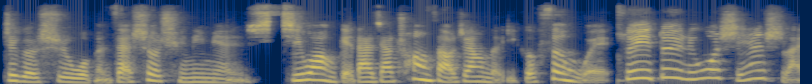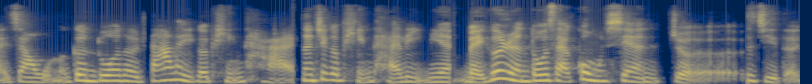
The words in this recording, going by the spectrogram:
这个是我们在社群里面希望给大家创造这样的一个氛围。所以对于灵活实验室来讲，我们更多的搭了一个平台。那这个平台里面，每个人都在贡献着自己的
